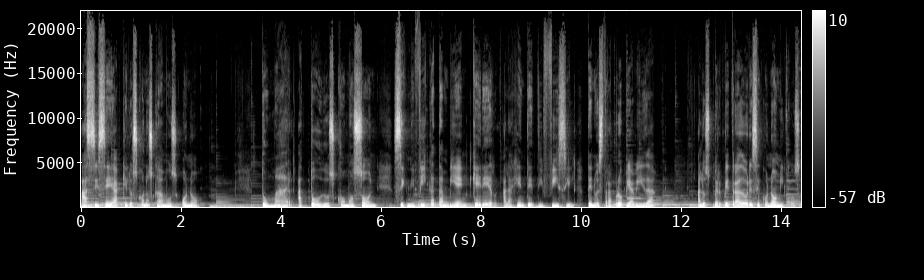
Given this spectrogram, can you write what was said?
así sea que los conozcamos o no. Tomar a todos como son significa también querer a la gente difícil de nuestra propia vida a los perpetradores económicos,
